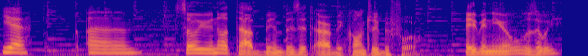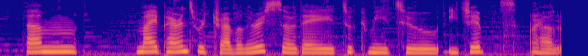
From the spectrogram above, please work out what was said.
Yeah. Um, so you not have been visit Arabic country before, even you, Zoe. Um, my parents were travelers, so they took me to Egypt. Um,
